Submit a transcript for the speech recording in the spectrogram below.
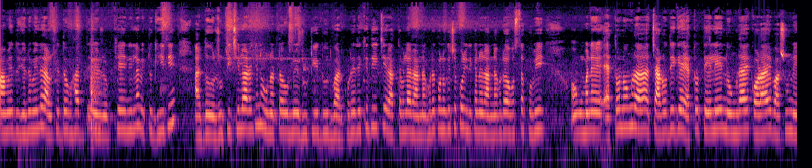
মামে দুজনে মিলে আলু সিদ্ধ ভাত খেয়ে নিলাম একটু ঘি দিয়ে। আর রুটি ছিল আরেকজন ওনারটা উনি রুটি দুধ বার করে রেখে দিয়েছি। রাত্রেবেলা রান্নাঘরে কোনো কিছু করিনি, কেন রান্নাঘরের অবস্থা খুবই মানে এত নোংরা, চারোদিকে এত তেলে নোংরায় কড়ায় বাসনে,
